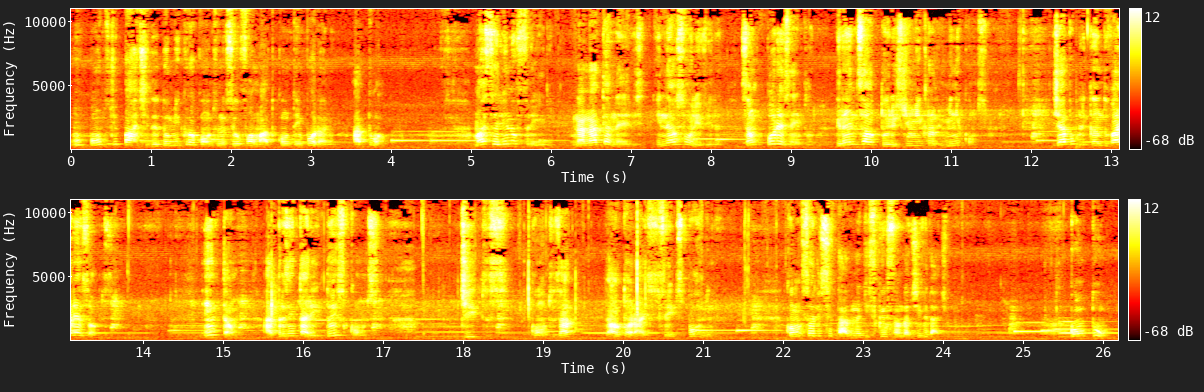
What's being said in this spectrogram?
o ponto de partida do microconto no seu formato contemporâneo atual. Marcelino Freire Nanata Neves e Nelson Oliveira são, por exemplo, grandes autores de micro, minicontos, já publicando várias obras. Então, apresentarei dois contos, ditos contos autorais feitos por mim, como solicitado na descrição da atividade. Conto 1.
